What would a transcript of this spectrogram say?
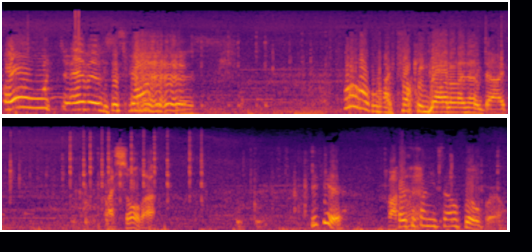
Oh, Evans, this fun? Oh my fucking god, I know he died. I saw that. Did you? Focus on yourself, Wilbro.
